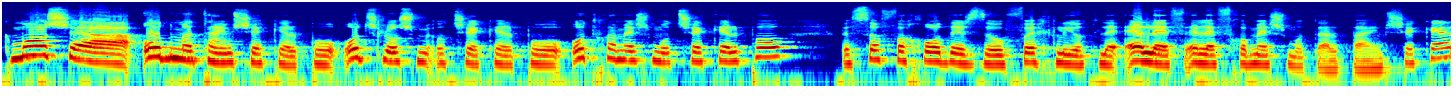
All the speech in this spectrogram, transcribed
כמו שהעוד 200 שקל פה, עוד 300 שקל פה, עוד 500 שקל פה, בסוף החודש זה הופך להיות ל-1,000, 1,500, 2,000 שקל.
